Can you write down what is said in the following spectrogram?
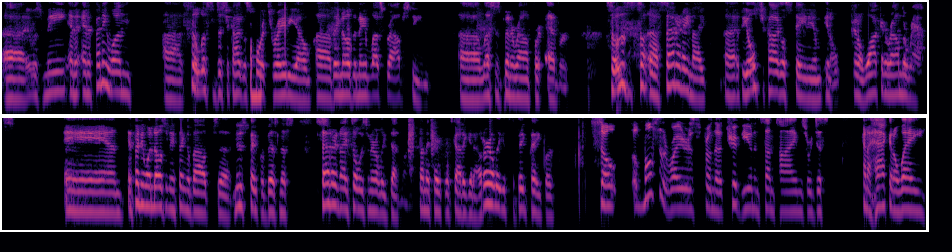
Uh, it was me, and, and if anyone uh, still listens to Chicago sports radio, uh, they know the name Les Grobstein. Uh, Les has been around forever. So this is uh, Saturday night at the old Chicago Stadium, you know, kind of walking around the rats. And if anyone knows anything about newspaper business, Saturday night's always an early deadline. Sunday paper's got to get out early. It's the big paper. So uh, most of the writers from the Tribune and sometimes were just kind of hacking away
